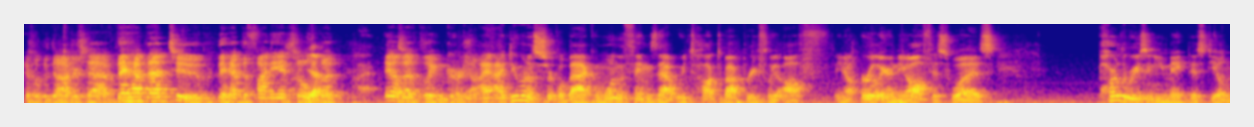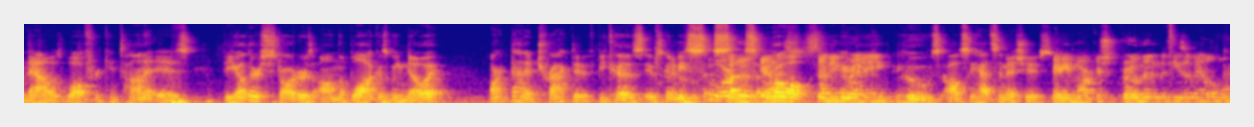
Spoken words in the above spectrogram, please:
is what the Dodgers have. They have that too. They have the financial, Yeah. but they also have Clayton You Kershaw. know, I, I do want to circle back, and one of the things that we talked about briefly off, you know, earlier in the office was part of the reason you make this deal now as well for Quintana is the other starters on the block as we know it aren't that attractive because it was going to be Who are those guys? well, Sonny Gray? who's obviously had some issues. Maybe Marcus Stroman if he's available.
